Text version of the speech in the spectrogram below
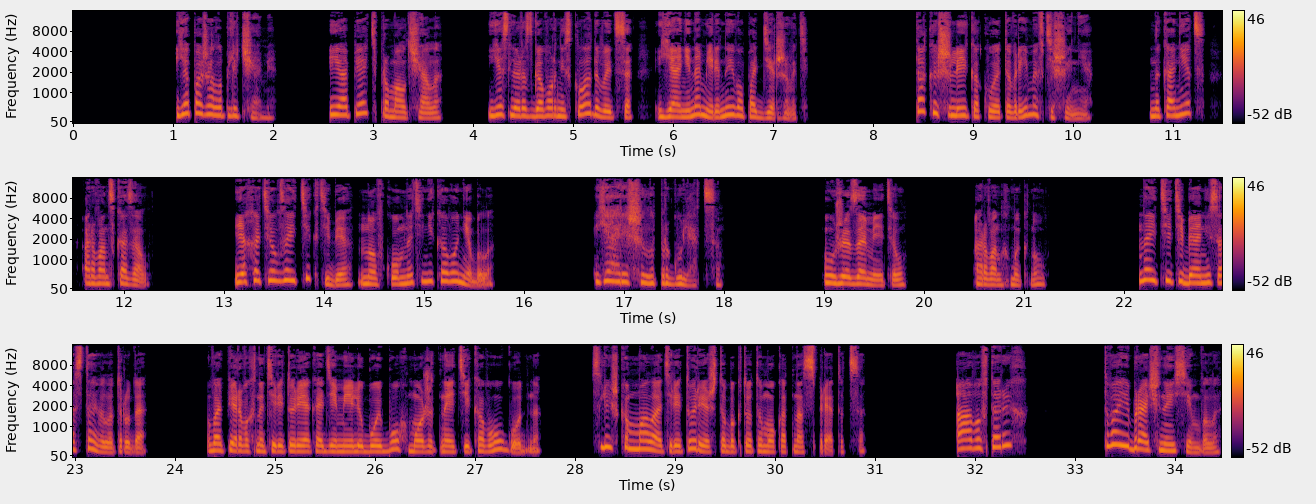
Я пожала плечами. И опять промолчала. Если разговор не складывается, я не намерена его поддерживать. Так и шли какое-то время в тишине. Наконец, Арван сказал. «Я хотел зайти к тебе, но в комнате никого не было». Я решила прогуляться. «Уже заметил», — Арван хмыкнул. «Найти тебя не составило труда. Во-первых, на территории Академии любой бог может найти кого угодно. Слишком мала территория, чтобы кто-то мог от нас спрятаться. А во-вторых, твои брачные символы.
